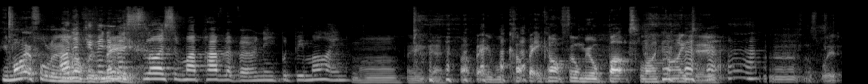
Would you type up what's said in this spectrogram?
He might have fallen in love. I'd love have with given him a me. slice of my pavlova, and he would be mine. Oh, there you go. I bet he, will, bet he can't film your butt like I do. Uh, that's weird.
